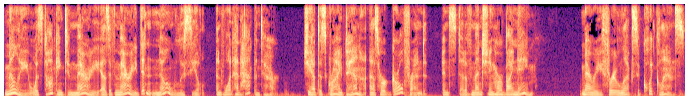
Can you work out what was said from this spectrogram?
Millie was talking to Mary as if Mary didn't know Lucille and what had happened to her. She had described Hannah as her girlfriend instead of mentioning her by name. Mary threw Lex a quick glance.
